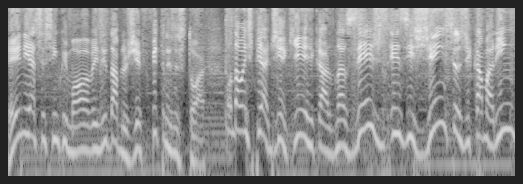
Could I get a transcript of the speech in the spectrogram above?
NS5 Imóveis e WG Fitness Store. Vamos dar uma espiadinha aqui, Ricardo, nas ex- exigências de camarim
